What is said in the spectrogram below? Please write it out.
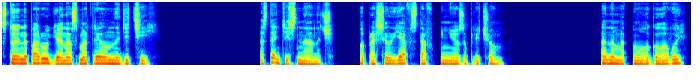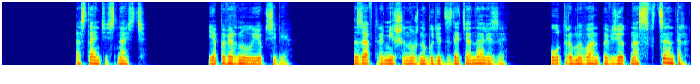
Стоя на пороге, она смотрела на детей. «Останьтесь на ночь», — попросил я, встав у нее за плечом. Она мотнула головой. «Останьтесь, Настя». Я повернул ее к себе. «Завтра Мише нужно будет сдать анализы. Утром Иван повезет нас в центр.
